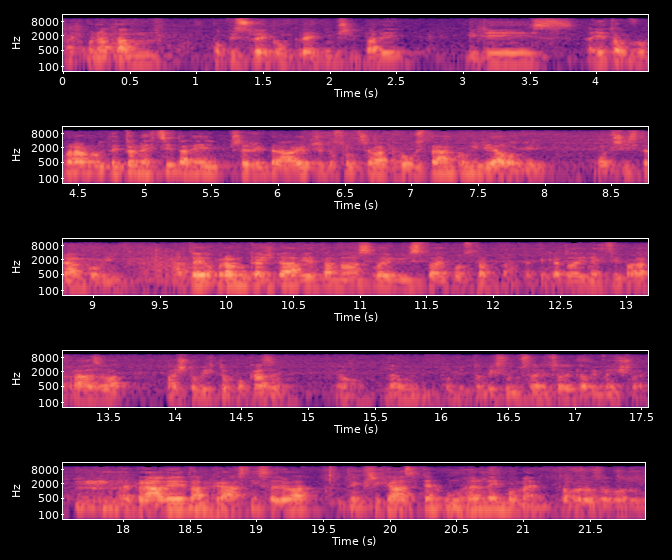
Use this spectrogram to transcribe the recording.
tak ona tam popisuje konkrétní případy, kdy, je to opravdu, teď to nechci tady převyprávět, protože to jsou třeba dvoustránkové dialogy, nebo třístránkový, a to je opravdu, každá věta má svoje místo a je podstatná. Tak teďka to tady nechci parafrázovat, až to bych to pokazil. Jo, ne, to, by, to bych si musel něco teďka vymýšlet. Ale právě je tam krásný sledovat, jak přichází ten úhelný moment toho rozhovoru,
